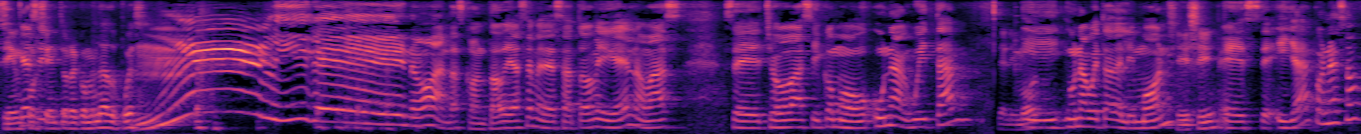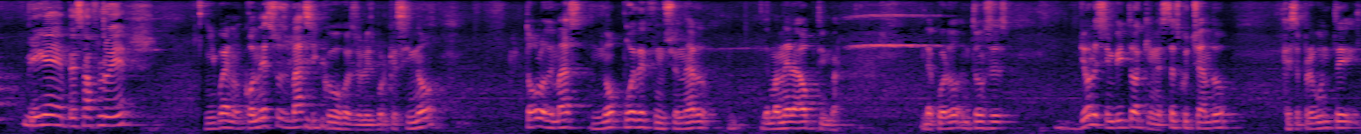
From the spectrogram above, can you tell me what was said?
100% recomendado, pues. Mm, Miguel, no, andas con todo, ya se me desató Miguel, nomás se echó así como una agüita. De limón. Y una agüita de limón. Sí, sí. Este, y ya con eso, Miguel empezó a fluir. Y bueno, con eso es básico, José Luis, porque si no, todo lo demás no puede funcionar de manera óptima. ¿De acuerdo? Entonces, yo les invito a quien está escuchando que se pregunte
